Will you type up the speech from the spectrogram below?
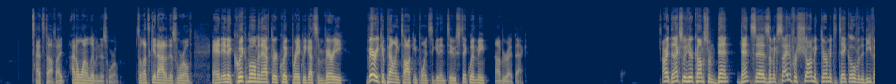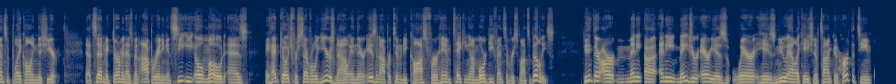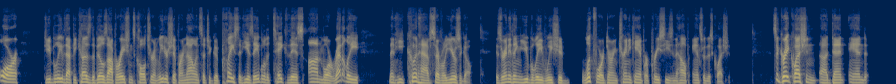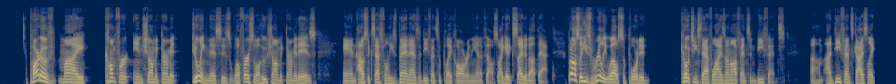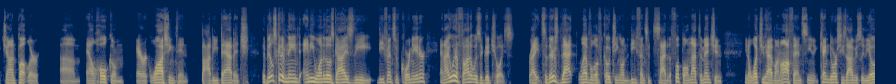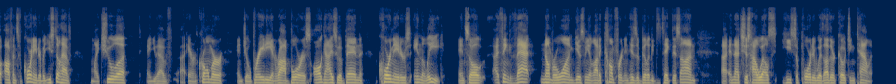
That's tough. I, I don't want to live in this world. So let's get out of this world. And in a quick moment after a quick break, we got some very, very compelling talking points to get into. Stick with me. I'll be right back. All right, the next one here comes from Dent. Dent says, I'm excited for Sean McDermott to take over the defensive play calling this year. That said, McDermott has been operating in CEO mode as a head coach for several years now, and there is an opportunity cost for him taking on more defensive responsibilities. Do you think there are many uh, any major areas where his new allocation of time could hurt the team, or do you believe that because the Bills' operations culture and leadership are now in such a good place that he is able to take this on more readily than he could have several years ago. Is there anything you believe we should look for during training camp or preseason to help answer this question? It's a great question, uh, Dent. And part of my comfort in Sean McDermott doing this is well, first of all, who Sean McDermott is and how successful he's been as a defensive play caller in the NFL. So I get excited about that. But also, he's really well supported coaching staff wise on offense and defense. Um, on defense, guys like John Butler, um, Al Holcomb, Eric Washington, Bobby Babich. The Bills could have named any one of those guys the defensive coordinator, and I would have thought it was a good choice, right? So there's that level of coaching on the defensive side of the football, not to mention, you know, what you have on offense. You know, Ken Dorsey's obviously the offensive coordinator, but you still have Mike Shula and you have uh, Aaron Kromer and Joe Brady and Rob Boras, all guys who have been coordinators in the league. And so I think that number one gives me a lot of comfort in his ability to take this on uh, and that's just how well he's supported with other coaching talent.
